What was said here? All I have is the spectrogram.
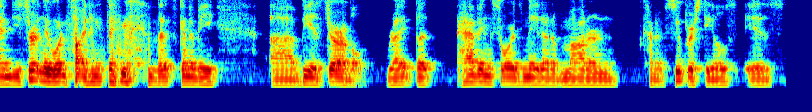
And you certainly wouldn't find anything that's going to be uh, be as durable, right? But having swords made out of modern kind of super steels is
